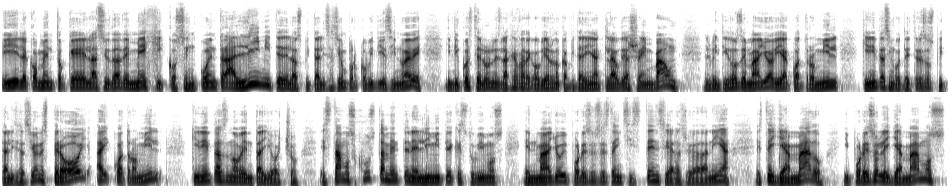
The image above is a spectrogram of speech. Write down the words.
Y le comento que la Ciudad de México se encuentra al límite de la hospitalización por COVID-19, indicó este lunes la jefa de gobierno capitalina Claudia Sheinbaum. El 22 de mayo había 4.553 hospitalizaciones, pero hoy hay 4.598. Estamos justamente en el límite que estuvimos en mayo y por eso es esta insistencia a la ciudadanía, este llamado, y por eso le llamamos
